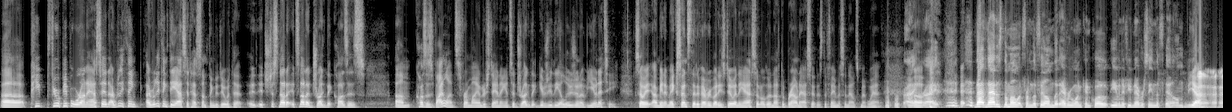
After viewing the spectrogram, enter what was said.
Uh, pe- fewer people were on acid. I really think I really think the acid has something to do with it. it it's just not a, it's not a drug that causes um, causes violence, from my understanding. It's a drug that gives you the illusion of unity. So, it, I mean, it makes sense that if everybody's doing the acid, although not the brown acid, as the famous announcement went, Right, Uh, right. that that is the moment from the film that everyone can quote, even if you've never seen the film. yeah.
